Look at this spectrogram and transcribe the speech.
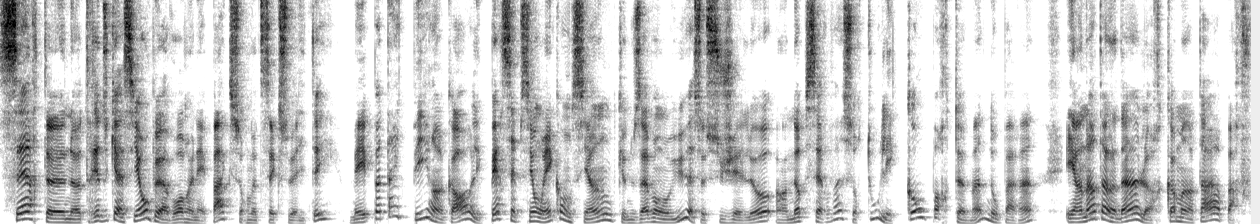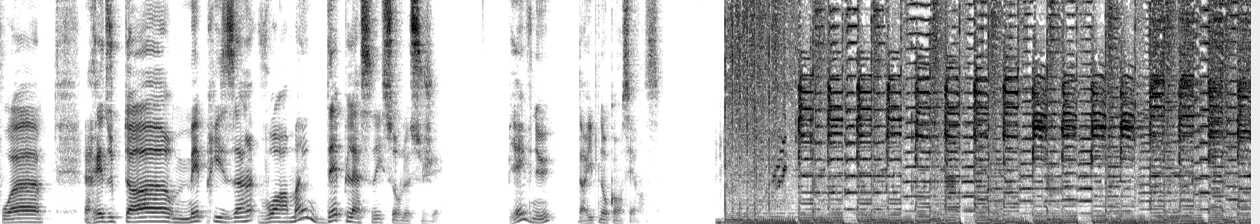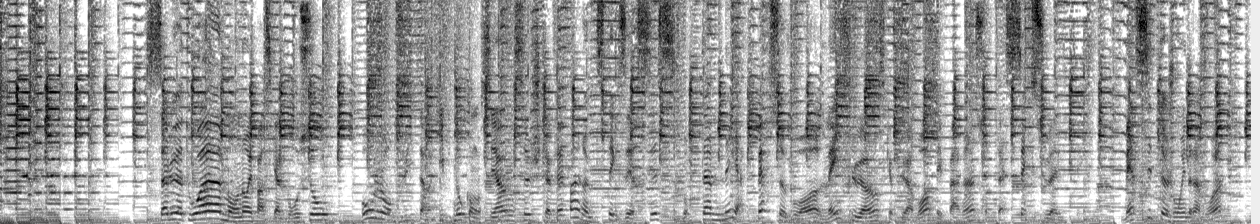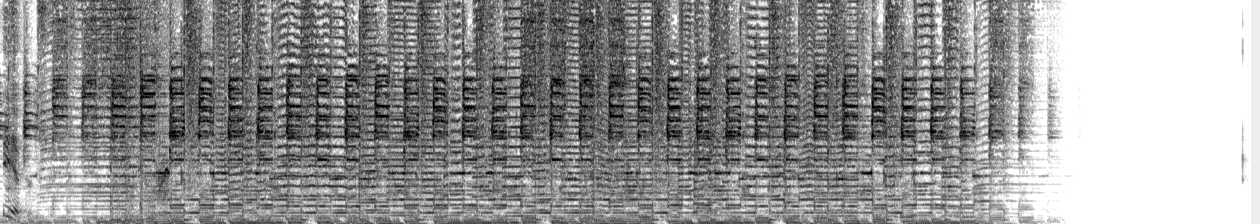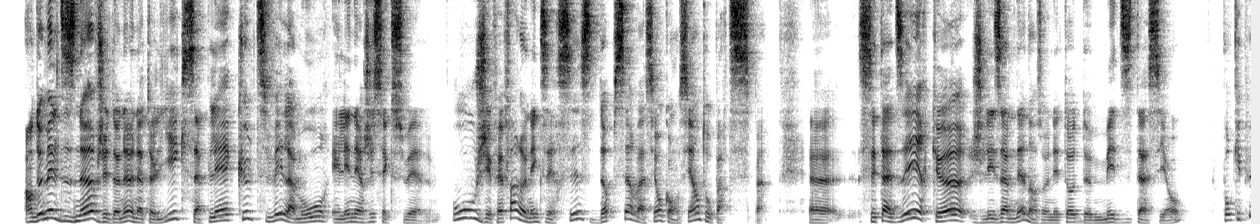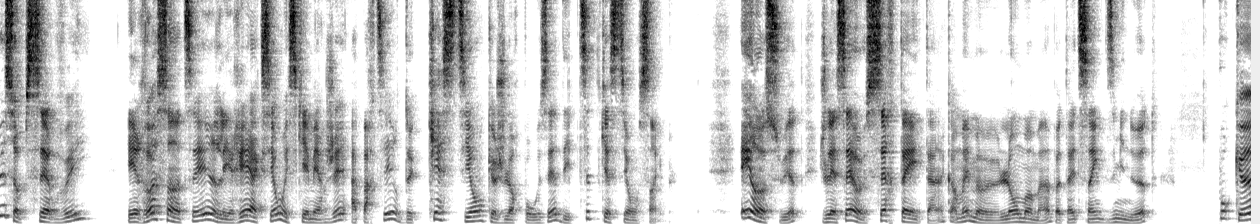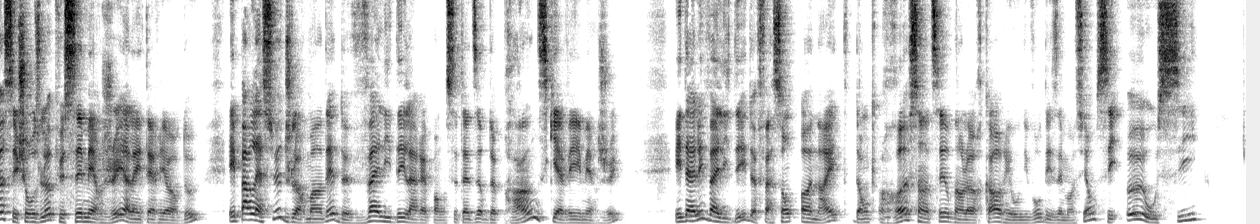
Certes, notre éducation peut avoir un impact sur notre sexualité, mais peut-être pire encore, les perceptions inconscientes que nous avons eues à ce sujet-là en observant surtout les comportements de nos parents et en entendant leurs commentaires parfois réducteurs, méprisants, voire même déplacés sur le sujet. Bienvenue dans Hypnoconscience. Salut à toi, mon nom est Pascal Brousseau. Aujourd'hui, dans Hypnoconscience, je te fais faire un petit exercice pour t'amener à percevoir l'influence que peuvent avoir tes parents sur ta sexualité. Merci de te joindre à moi et à tout de suite. En 2019, j'ai donné un atelier qui s'appelait Cultiver l'amour et l'énergie sexuelle, où j'ai fait faire un exercice d'observation consciente aux participants. Euh, c'est-à-dire que je les amenais dans un état de méditation pour qu'ils puissent observer et ressentir les réactions et ce qui émergeait à partir de questions que je leur posais, des petites questions simples. Et ensuite, je laissais un certain temps, quand même un long moment, peut-être 5-10 minutes, pour que ces choses-là puissent émerger à l'intérieur d'eux. Et par la suite, je leur demandais de valider la réponse, c'est-à-dire de prendre ce qui avait émergé et d'aller valider de façon honnête, donc ressentir dans leur corps et au niveau des émotions, c'est eux aussi,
